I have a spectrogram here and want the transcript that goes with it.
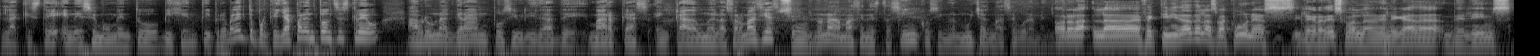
la que esté en ese momento vigente y prevalente, porque ya para entonces creo habrá una gran posibilidad de marcas en cada una de las farmacias Sí. y no nada más en estas cinco, sino en muchas más seguramente. Ahora, la, la efectividad de las vacunas, y le agradezco a la delegada del IMSS,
